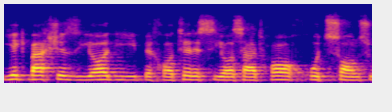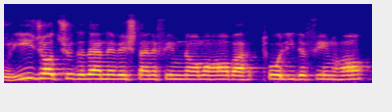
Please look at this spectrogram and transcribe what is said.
یک بخش زیادی به خاطر سیاست ها خود سانسوری ایجاد شده در نوشتن فیلمنامه ها و تولید فیلم ها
